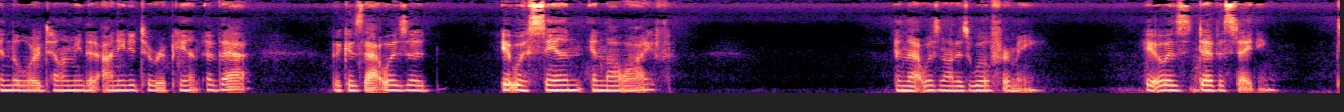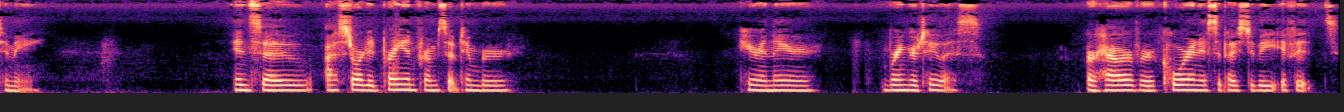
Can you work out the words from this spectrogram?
and the Lord telling me that I needed to repent of that because that was a it was sin in my life. And that was not his will for me. It was devastating to me. And so I started praying from September here and there, bring her to us. Or however Corrin is supposed to be, if it's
